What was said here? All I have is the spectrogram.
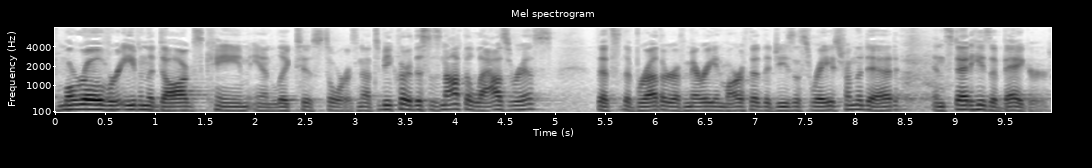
Moreover, even the dogs came and licked his sores. Now, to be clear, this is not the Lazarus that's the brother of Mary and Martha that Jesus raised from the dead. Instead, he's a beggar.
